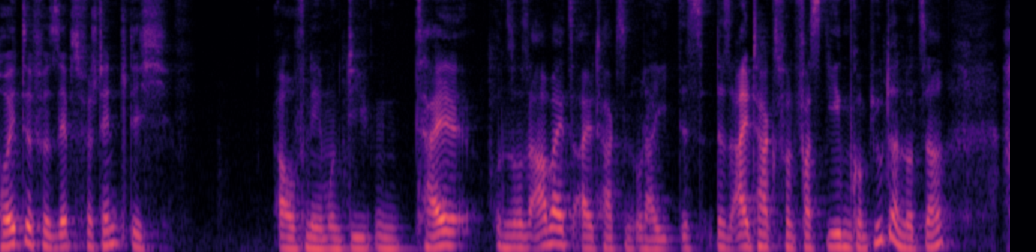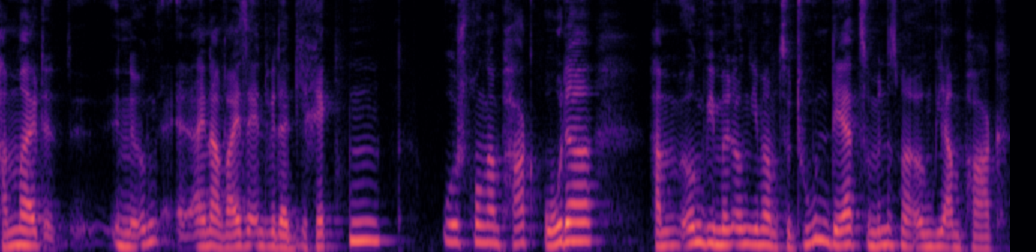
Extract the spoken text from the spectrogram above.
heute für selbstverständlich aufnehmen und die ein Teil unseres Arbeitsalltags sind oder des, des Alltags von fast jedem Computernutzer, haben halt in irgendeiner Weise entweder direkten Ursprung am Park oder haben irgendwie mit irgendjemandem zu tun, der zumindest mal irgendwie am Park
